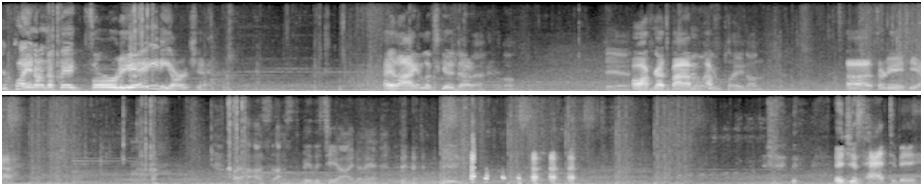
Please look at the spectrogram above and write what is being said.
you're playing on the big 3080, aren't you? Hey, Lion, it looks good, don't it? Oh. Yeah. Oh, I forgot to buy Hey, them. what are you playing on? Uh, 38 Ti. Well, has, to be the TI, doesn't it? It just had to be.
